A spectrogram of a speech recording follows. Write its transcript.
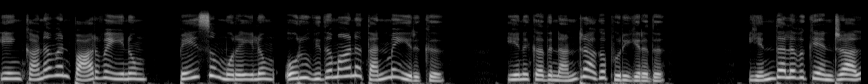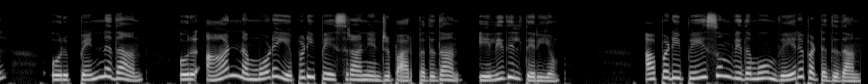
என் கணவன் பார்வையினும் பேசும் முறையிலும் ஒரு விதமான தன்மை இருக்கு. எனக்கு அது நன்றாக புரிகிறது. எந்த அளவுக்கு என்றால் ஒரு பெண்ணுதான் ஒரு ஆண் நம்மோட எப்படி பேசுறான் என்று பார்ப்பதுதான் எளிதில் தெரியும். அப்படி பேசும் விதமும் வேறுபட்டதுதான்.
